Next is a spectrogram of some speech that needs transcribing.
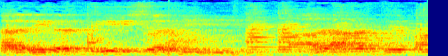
ഹരിതീശ്വരം ആരാധ്യപാ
